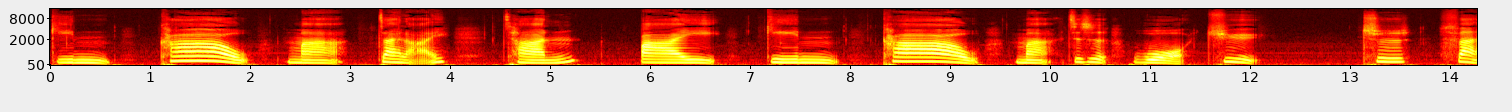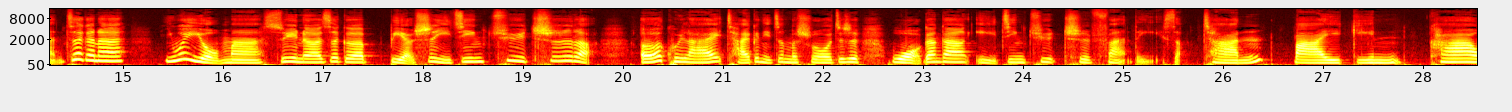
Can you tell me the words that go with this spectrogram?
กินข้าวมา再来，ฉัน。ไปกินข้าว嘛，就是我去吃 饭。这个呢，因为有嘛，所以呢，这个表示已经去吃了，而回来才跟你这么说，就是我刚刚已经去吃饭的意思。ฉันไปกินข้าว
